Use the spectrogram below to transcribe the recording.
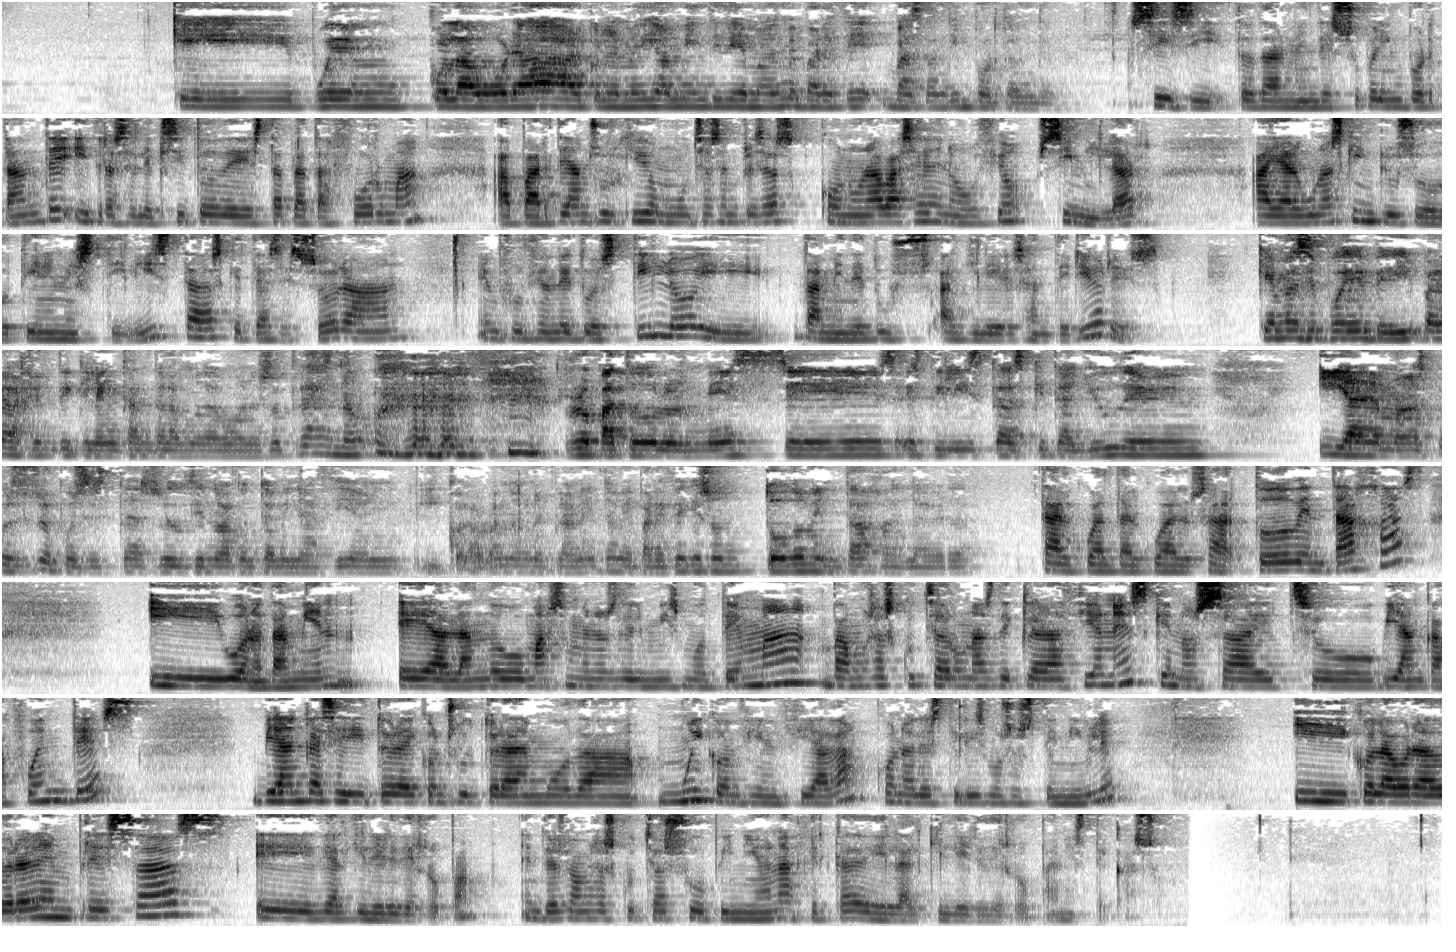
que pueden colaborar con el medio ambiente y demás me parece bastante importante. Sí, sí, totalmente, es súper importante y tras el éxito de esta plataforma, aparte han surgido muchas empresas con una base de negocio similar. Hay algunas que incluso tienen estilistas que te asesoran en función de tu estilo y también de tus alquileres anteriores. ¿Qué más se puede pedir para la gente que le encanta la moda como nosotras, no? Ropa todos los meses, estilistas que te ayuden y además, pues eso, pues estás reduciendo la contaminación y colaborando con el planeta. Me parece que son todo ventajas, la verdad. Tal cual, tal cual. O sea, todo ventajas. Y bueno, también eh, hablando más o menos del mismo tema, vamos a escuchar unas declaraciones que nos ha hecho Bianca Fuentes. Bianca es editora y consultora de moda muy concienciada con el estilismo sostenible y colaboradora en empresas eh, de alquiler de ropa. Entonces vamos a escuchar su opinión acerca del alquiler de ropa en este caso.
